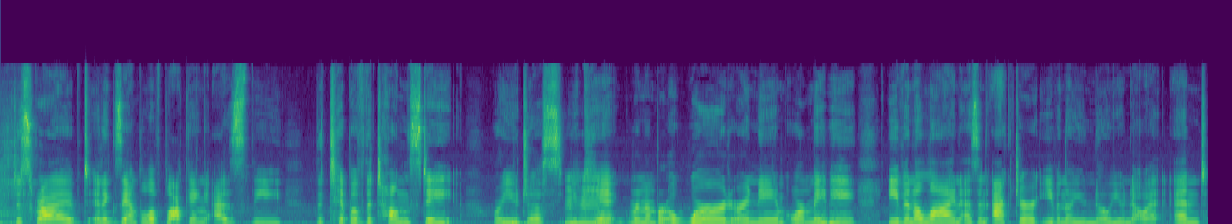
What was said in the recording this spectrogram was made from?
described an example of blocking as the the tip of the tongue state, where you just you can't remember a word or a name or maybe even a line as an actor, even though you know you know it. And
